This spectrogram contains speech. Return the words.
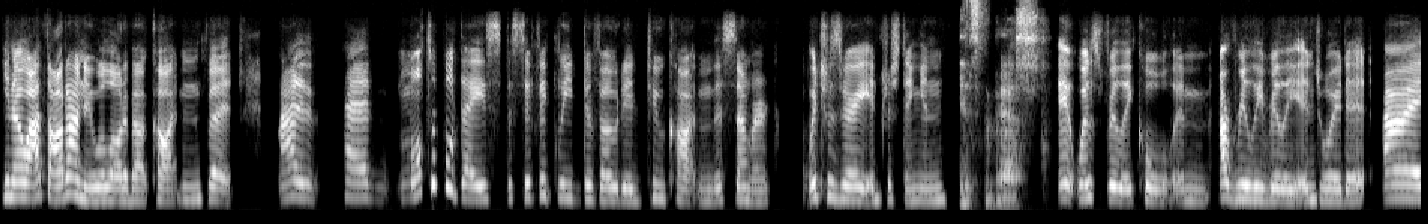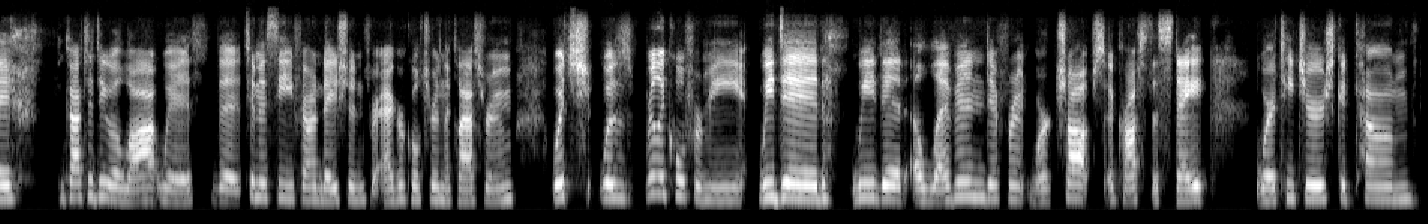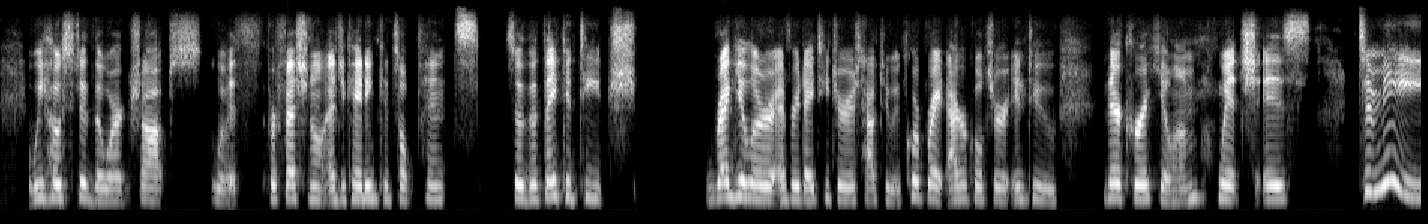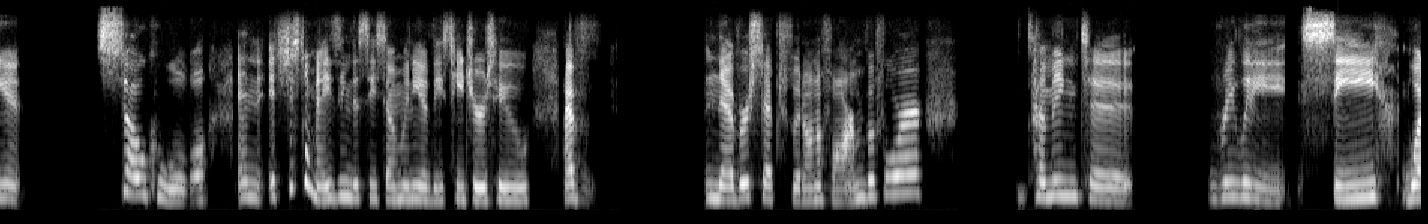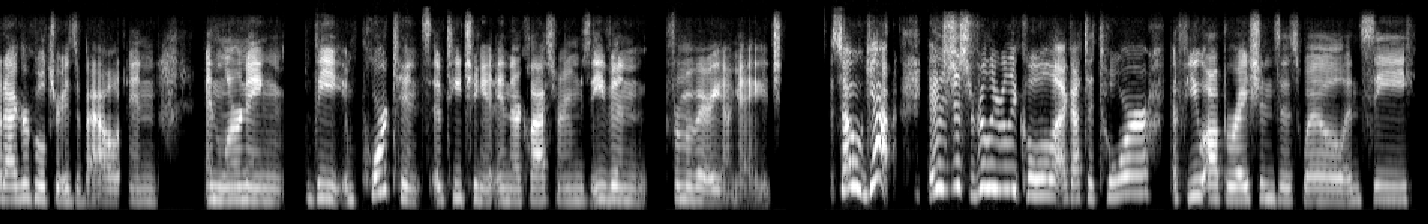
you know, I thought I knew a lot about cotton, but I had multiple days specifically devoted to cotton this summer which was very interesting and it's the best. It was really cool and I really really enjoyed it. I got to do a lot with the Tennessee Foundation for Agriculture in the Classroom, which was really cool for me. We did we did 11 different workshops across the state where teachers could come. We hosted the workshops with professional educating consultants so that they could teach regular everyday teachers how to incorporate agriculture into their curriculum, which is to me so cool. And it's just amazing to see so many of these teachers who have never stepped foot on a farm before coming to really see what agriculture is about and and learning the importance of teaching it in their classrooms even from a very young age. So yeah, it was just really really cool. I got to tour a few operations as well and see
